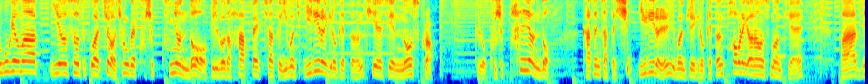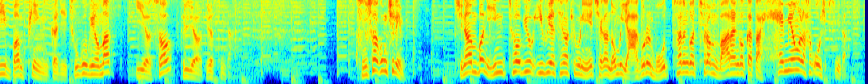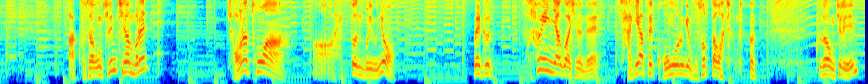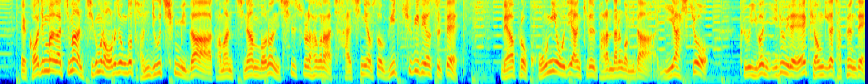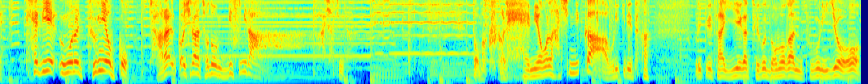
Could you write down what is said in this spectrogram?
두 곡의 음악 이어서 듣고 왔죠. 1999년도 빌보드 핫백 차트 이번 주 1위를 기록했던 TLC의 No Scrub 그리고 98년도 같은 차트 11위를 이번 주에 기록했던 퍼블릭 어나운스먼트의 Body Bumpin'까지 두 곡의 음악 이어서 들려드렸습니다. 9407님 지난번 인터뷰 이후에 생각해보니 제가 너무 야구를 못하는 것처럼 말한 것 같다 해명을 하고 싶습니다. 아 9407님 지난번에 전화 통화 어, 했던 분이군요. 왜 그 사회인 야구 하시는데 자기 앞에 공 오는 게 무섭다고 하셨던 구사홍칠님. 예, 거짓말 같지만 지금은 어느 정도 던지고 칩니다. 다만 지난번은 실수를 하거나 자신이 없어 위축이 되었을 때 내 앞으로 공이 오지 않기를 바란다는 겁니다. 이해하시죠? 그리고 이번 일요일에 경기가 잡혔는데 테디의 응원을 등에 업고 잘할 것이라 저도 믿습니다. 하셨습니다. 또 막 그걸 해명을 하십니까? 우리끼리 다 우리끼리 다 이해가 되고 넘어간 부분이죠.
